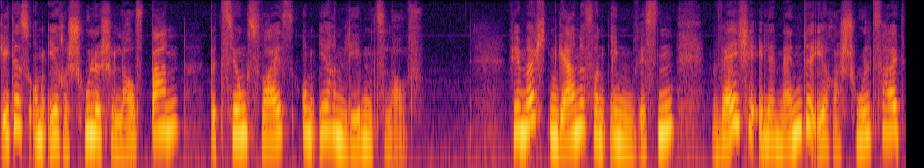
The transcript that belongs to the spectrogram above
geht es um Ihre schulische Laufbahn bzw. um Ihren Lebenslauf. Wir möchten gerne von Ihnen wissen, welche Elemente Ihrer Schulzeit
